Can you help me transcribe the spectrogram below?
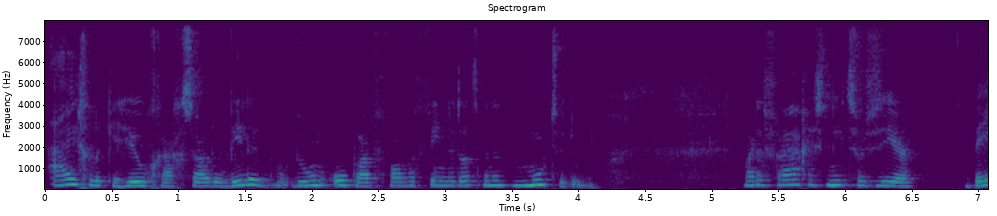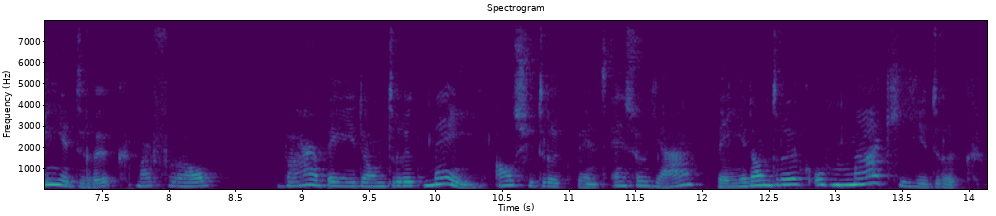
eigenlijk heel graag zouden willen doen. Of waarvan we vinden dat we het moeten doen. Maar de vraag is niet zozeer ben je druk, maar vooral waar ben je dan druk mee als je druk bent? En zo ja, ben je dan druk of maak je je druk?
